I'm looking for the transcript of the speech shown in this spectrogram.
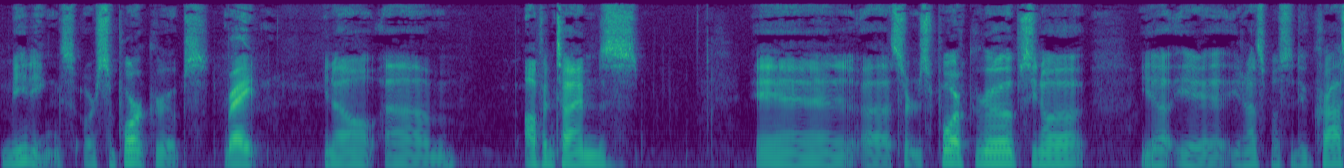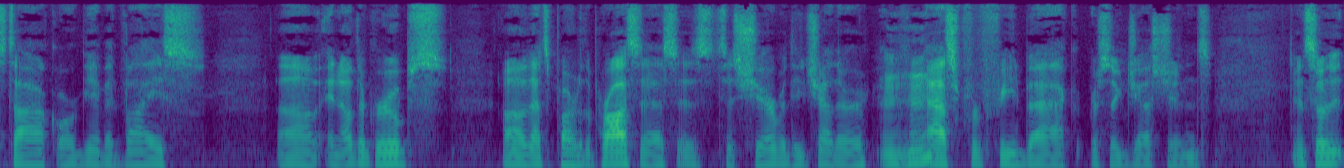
meetings or support groups. Right? you know, um, oftentimes in uh, certain support groups, you know, you, you, you're not supposed to do crosstalk or give advice. Um, in other groups, uh, that's part of the process is to share with each other, ask for feedback or suggestions. And so,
